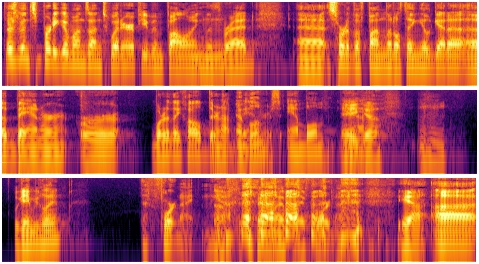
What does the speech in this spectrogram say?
There's been some pretty good ones on Twitter if you've been following the thread. Uh, sort of a fun little thing. You'll get a, a banner or what are they called? They're not Emblem? banners. Emblem. there Yeah. you go. Mm-hmm. What game you playing? Fortnite. Yeah. Apparently I play Fortnite. Yeah. Uh,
